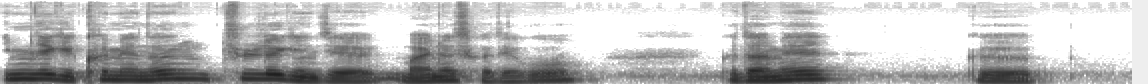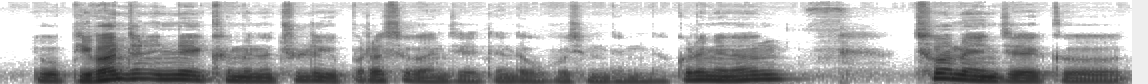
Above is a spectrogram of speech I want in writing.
입력이 크면은 출력이 이제 마이너스가 되고 그 다음에 그요 비반전 입력이 크면은 출력이 플러스가 이제 된다고 보시면 됩니다. 그러면은 처음에 이제 그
